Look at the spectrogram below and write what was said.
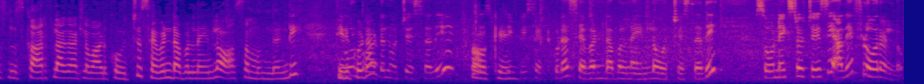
అసలు స్కార్ఫ్ లాగా అట్లా వాడుకోవచ్చు. సెవెన్ డబల్ నైన్లో ఆసమ్ ఉందండి. ఇది కూడా కాటన్ వచ్చేస్తుంది. ఓకే సెట్ కూడా సెవెన్ డబల్ నైన్లో వచ్చేస్తుంది. సో నెక్స్ట్ వచ్చేసి అదే ఫ్లోరల్లో.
